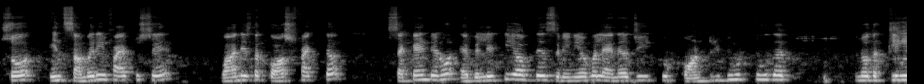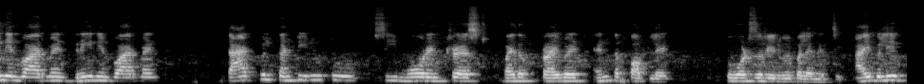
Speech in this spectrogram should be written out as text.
So in summary, if I have to say, one is the cost factor. Second, you know, ability of this renewable energy to contribute to the, you know, the clean environment, green environment, that will continue to see more interest by the private and the public towards the renewable energy. I believe,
